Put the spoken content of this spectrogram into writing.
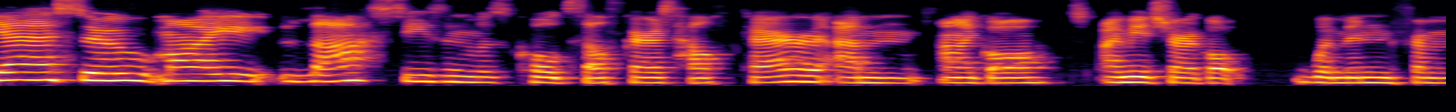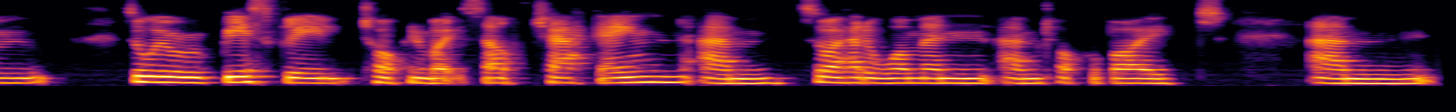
Yeah, so my last season was called Self Care is Healthcare. Um, and I got, I made sure I got women from, so we were basically talking about self checking. Um, so I had a woman um, talk about um,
